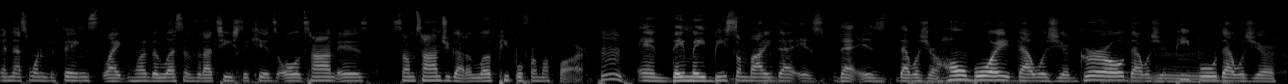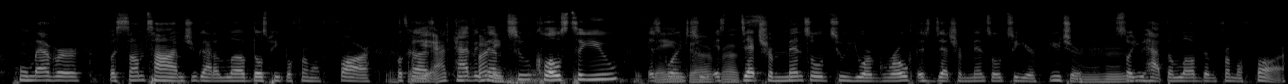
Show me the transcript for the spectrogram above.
and that's one of the things like one of the lessons that i teach the kids all the time is sometimes you got to love people from afar Hmm. and they may be somebody that is that is that was your homeboy that was your girl that was your people Mm. that was your whomever but sometimes you got to love those people from afar That's because having funny. them too close to you It's is going to it's detrimental to your growth it's detrimental to your future so Mhm. you have to love them from afar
